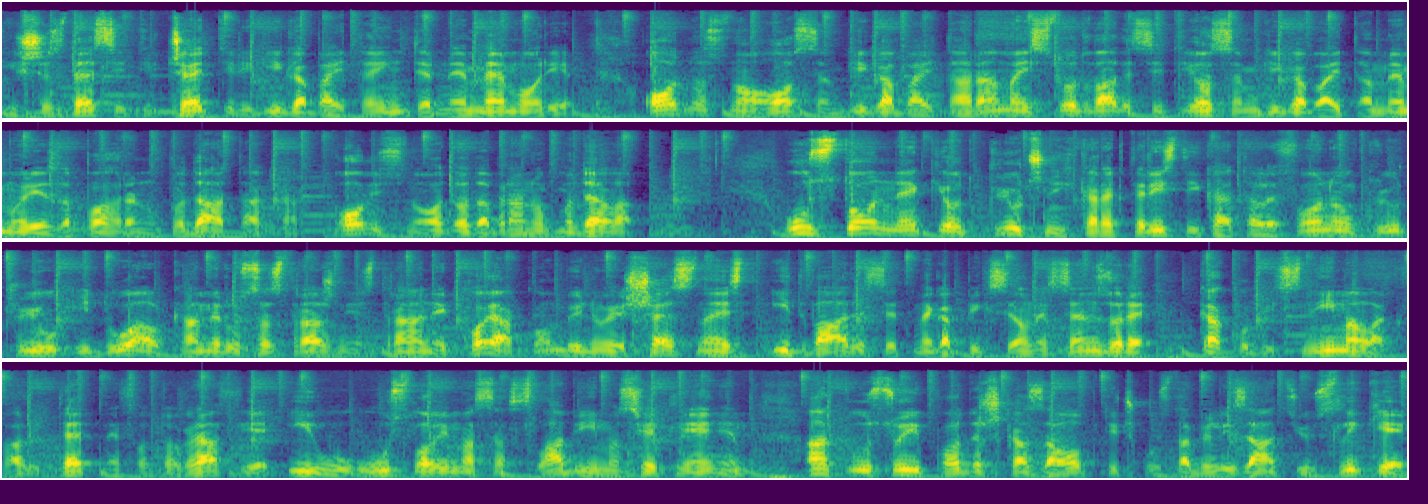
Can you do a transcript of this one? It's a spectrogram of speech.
i 64 GB interne memorije, odnosno 8 GB RAM i 128 GB memorije za pohranu podataka, ovisno od odabranog modela. Uz to neke od ključnih karakteristika telefona uključuju i dual kameru sa stražnje strane koja kombinuje 16 i 20 megapikselne senzore kako bi snimala kvalitetne fotografije i u uslovima sa slabijim osvjetljenjem, a tu su i podrška za optičku stabilizaciju slike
